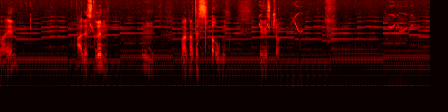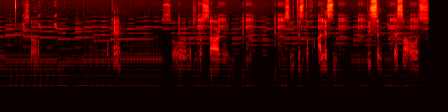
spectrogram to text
So, einmal hin. Alles drin. Hm. War gerade der Slogan. Ihr wisst schon. So. Okay. So würde ich doch sagen. Sieht es doch alles ein bisschen besser aus.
